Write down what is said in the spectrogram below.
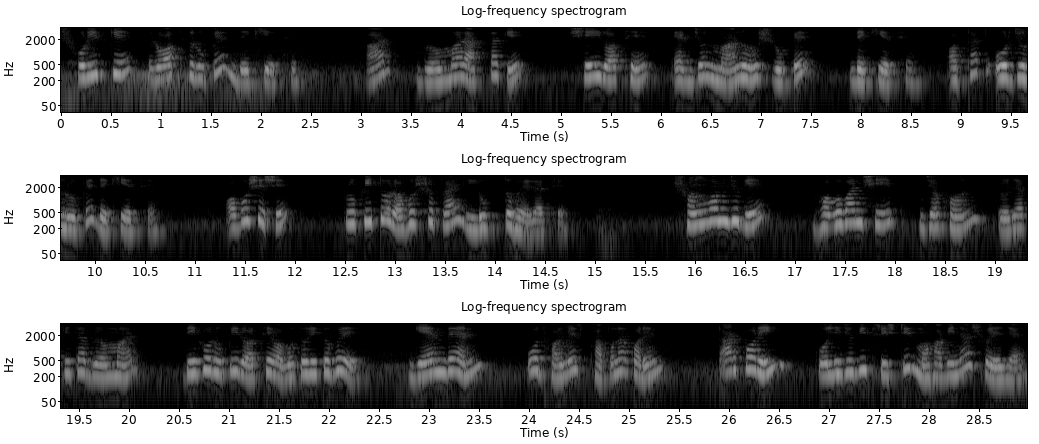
শরীরকে রথ রূপে দেখিয়েছে। আর ব্রহ্মার আত্মাকে সেই রথে একজন মানুষ রূপে দেখিয়েছে, অর্থাৎ অর্জুন রূপে দেখিয়েছে। অবশেষে প্রকৃত রহস্য প্রায় লুপ্ত হয়ে গেছে। সঙ্গম যুগে ভগবান শিব যখন প্রজাপিতা ব্রহ্মার দেহরূপী রথে অবতরিত হয়ে জ্ঞান দেন ও ধর্মের স্থাপনা করেন, তারপরেই কলিযুগী সৃষ্টির মহাবিনাশ হয়ে যায়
